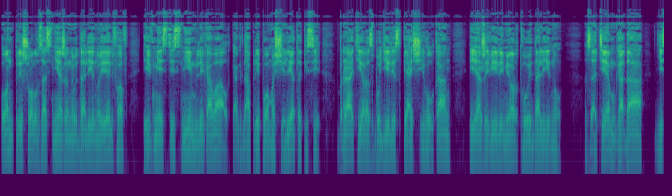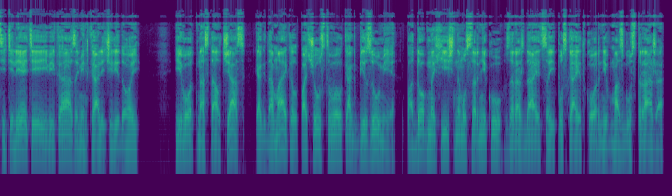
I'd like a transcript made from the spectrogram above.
он пришел в заснеженную долину эльфов и вместе с ним ликовал, когда при помощи летописи братья разбудили спящий вулкан и оживили мертвую долину. Затем года, десятилетия и века замелькали чередой. И вот настал час, когда Майкл почувствовал, как безумие, подобно хищному сорняку, зарождается и пускает корни в мозгу стража.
